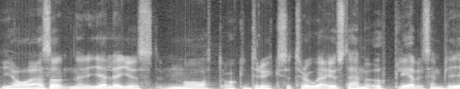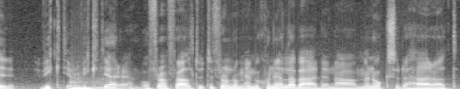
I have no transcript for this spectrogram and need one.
Ja, alltså när det gäller just mat och dryck så tror jag just det här med upplevelsen blir viktigare och viktigare. Och framförallt utifrån de emotionella värdena men också det här att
